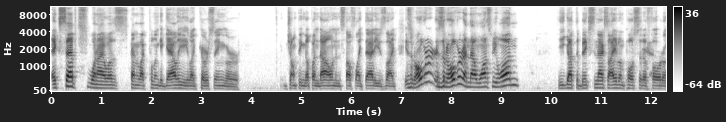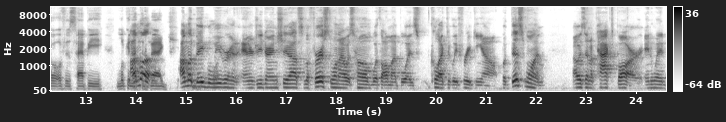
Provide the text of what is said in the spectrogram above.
except when I was kind of like pulling a galley, like cursing or jumping up and down and stuff like that. He's like, Is it over? Is it over? And then once we won, he got the big snacks. I even posted a photo of his happy looking I'm at a, the bag. I'm a big believer in energy during shootouts. So the first one I was home with all my boys collectively freaking out. But this one, I was in a packed bar, and when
